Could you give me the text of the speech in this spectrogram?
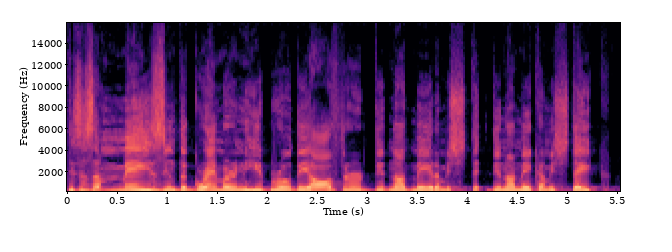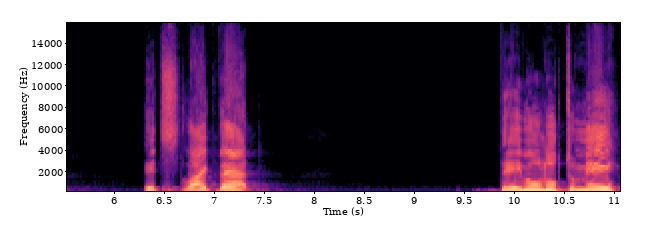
This is amazing. The grammar in Hebrew, the author did not make a mistake, did not make a mistake. It's like that. They will look to me.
